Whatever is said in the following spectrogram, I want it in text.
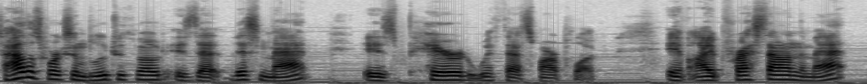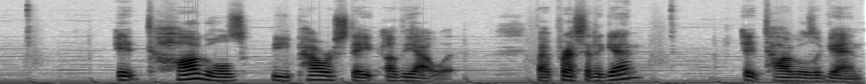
So how this works in Bluetooth mode is that this mat is paired with that smart plug. If I press down on the mat, it toggles the power state of the outlet. If I press it again, it toggles again.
